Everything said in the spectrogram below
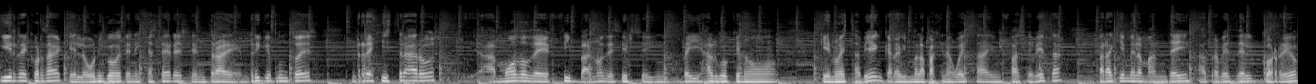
Y recordad que lo único que tenéis que hacer es entrar en enrique.es, registraros a modo de feedback, ¿no? Es decir, si veis algo que no, que no está bien, que ahora mismo la página web está en fase beta, para que me lo mandéis a través del correo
